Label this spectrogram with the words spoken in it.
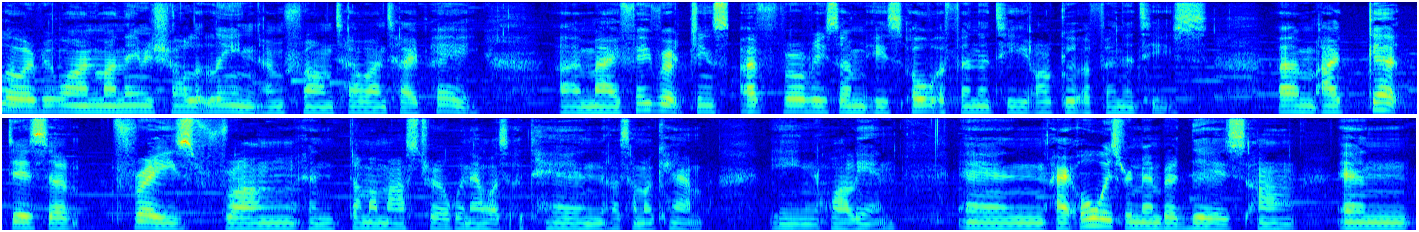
Hello everyone, my name is Charlotte Lin. I'm from Taiwan, Taipei. Uh, my favorite Jing Si aphorism is all affinity are good affinities. Um, I get this uh, phrase from a Dharma master when I was attending a summer camp in Hualien. And I always remember this. Um, and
